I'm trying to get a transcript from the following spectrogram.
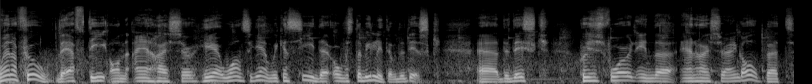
When I threw the FD on the anhyzer, here once again we can see the overstability of the disc. Uh, the disc pushes forward in the anhyzer angle, but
